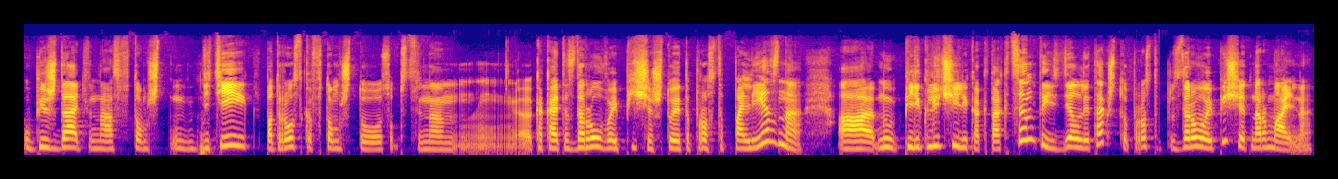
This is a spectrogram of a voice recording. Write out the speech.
убеждать нас в том, что детей, подростков в том, что, собственно, какая-то здоровая пища, что это просто полезно, а, ну, переключили как-то акценты и сделали так, что просто здоровая пища это нормально.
